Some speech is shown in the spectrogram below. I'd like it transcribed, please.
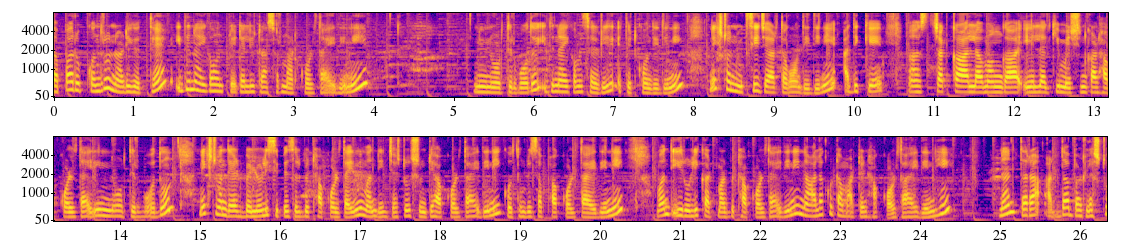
ದಪ್ಪ ರುಬ್ಕೊಂಡ್ರೂ ನಡೆಯುತ್ತೆ. ಇದನ್ನು ಈಗ ಒಂದು ಪ್ಲೇಟಲ್ಲಿ ಟ್ರಾನ್ಸ್ಫರ್ ಮಾಡ್ಕೊಳ್ತಾ ಇದ್ದೀನಿ. ನೀವು ನೋಡ್ತಿರ್ಬೋದು, ಇದನ್ನು ಈಗ ಒಂದು ಸೈಡಲ್ಲಿ ಎತ್ತಿಟ್ಕೊಂಡಿದ್ದೀನಿ. ನೆಕ್ಸ್ಟ್ ಒಂದು ಮಿಕ್ಸಿ ಜಾರ್ ತೊಗೊಂಡಿದ್ದೀನಿ. ಅದಕ್ಕೆ ಚಕ್ಕ, ಲವಂಗ, ಏಲಕ್ಕಿ, ಮೆಣಸಿನ್ಕಾಳು ಹಾಕ್ಕೊಳ್ತಾ ಇದ್ದೀನಿ. ನೋಡ್ತಿರ್ಬೋದು. ನೆಕ್ಸ್ಟ್ ಒಂದು ಎರಡು ಬೆಳ್ಳುಳ್ಳಿ ಸಿಪ್ಪೆ ಸುಲ್ಬಿಟ್ಟು ಹಾಕ್ಕೊಳ್ತಾ ಇದ್ದೀನಿ. ಒಂದು ಇಂಚಷ್ಟು ಶುಂಠಿ ಹಾಕ್ಕೊಳ್ತಾ ಇದ್ದೀನಿ. ಕೊತ್ತಂಬರಿ ಸೊಪ್ಪು ಹಾಕ್ಕೊಳ್ತಾ ಇದ್ದೀನಿ. ಒಂದು ಈರುಳ್ಳಿ ಕಟ್ ಮಾಡಿಬಿಟ್ಟು ಹಾಕ್ಕೊಳ್ತಾ ಇದ್ದೀನಿ. ನಾಲ್ಕು ಟಮಾಟೆನ ಹಾಕ್ಕೊಳ್ತಾ ಇದ್ದೀನಿ. ನಂತರ ಅರ್ಧ ಬಟ್ಲಷ್ಟು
